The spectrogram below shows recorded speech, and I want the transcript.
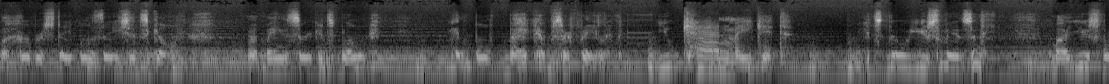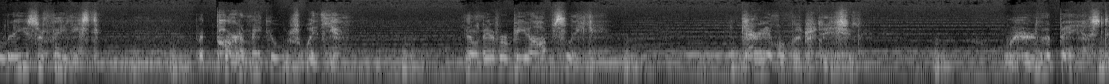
My hover stabilization's gone, my main circuit's blown, and both backups are failing. You can make it. It's no use, Vincent. My useful days are finished. But part of me goes with you. You'll never be obsolete. Carry on the tradition. We're the best.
